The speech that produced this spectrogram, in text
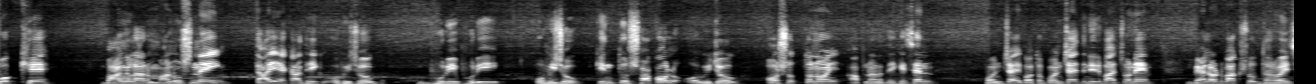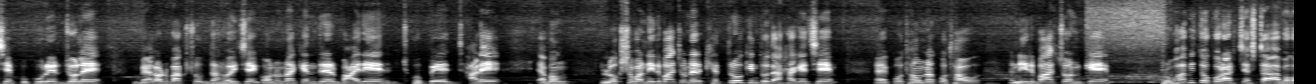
পক্ষে বাংলার মানুষ নেই, তাই একাধিক অভিযোগ, ভুরি ভুরি অভিযোগ। কিন্তু সকল অভিযোগ অসত্য নয়। আপনারা দেখেছেন, পঞ্চায়েত, গত পঞ্চায়েত নির্বাচনে ব্যালট বাক্স উদ্ধার হয়েছে পুকুরের জলে। ব্যালট বাক্স উদ্ধার হয়েছে গণনা কেন্দ্রের বাইরে, ঝোপে, ঝাড়ে এবং লোকসভা নির্বাচনের ক্ষেত্রেও কিন্তু দেখা গেছে কোথাও না কোথাও নির্বাচনকে প্রভাবিত করার চেষ্টা এবং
